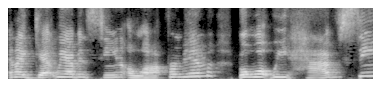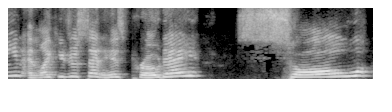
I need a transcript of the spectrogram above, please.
And I get we haven't seen a lot from him, but what we have seen, and like you just said, his pro day, so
